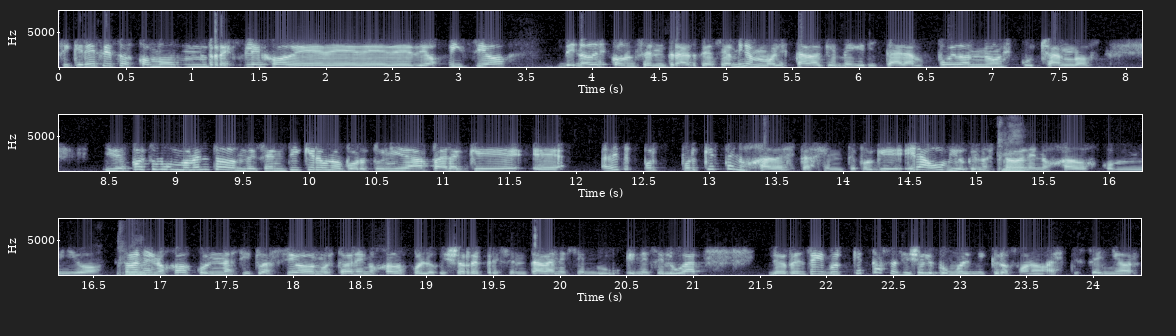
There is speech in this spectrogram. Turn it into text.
si querés, eso es como un reflejo de, oficio de no desconcentrarte. O sea, a mí no me molestaba que me gritaran, puedo no escucharlos. Y después hubo un momento donde sentí que era una oportunidad para que... Eh, a ver, ¿por, qué está enojada esta gente? Porque era obvio que no estaban enojados conmigo. Estaban enojados con una situación o estaban enojados con lo que yo representaba en ese, en ese lugar. Lo que pensé, ¿qué pasa si yo le pongo el micrófono a este señor?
